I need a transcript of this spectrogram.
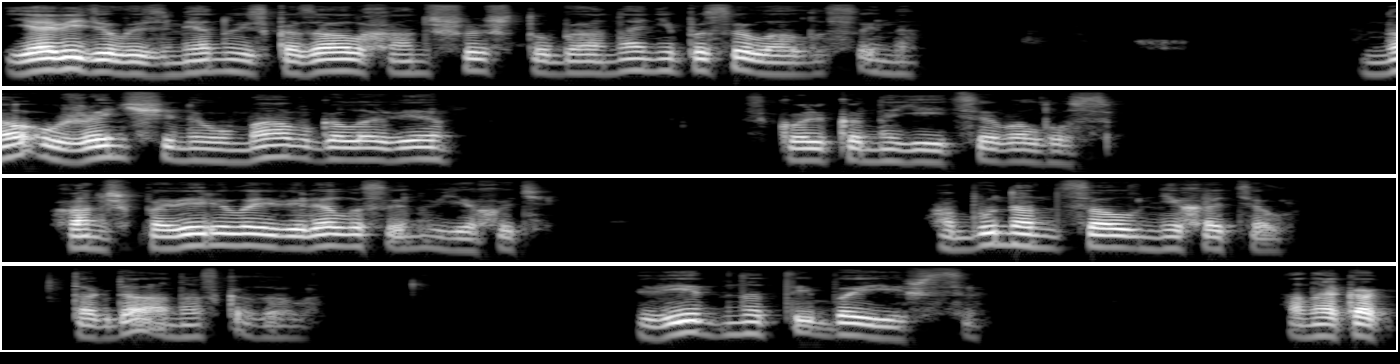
Я видел измену и сказал ханше, чтобы она не посылала сына. Но у женщины ума в голове сколько на яйце волос. Ханш поверила и велела сыну ехать. Абунанцал не хотел. Тогда она сказала. Видно, ты боишься. Она как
